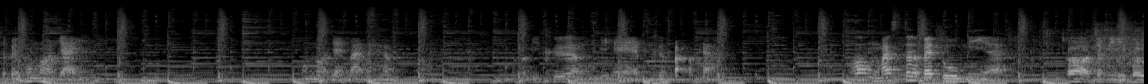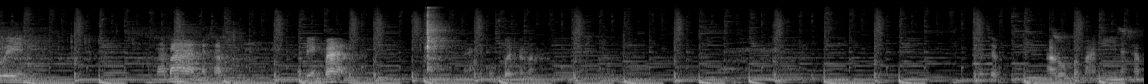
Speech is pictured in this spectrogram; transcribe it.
จะเป็นห้องนอนใหญ่ ห้องนอนใหญ่มากนะครับแล้วก็มีเครื่อง มีแอร์ เครื่องปรับอากาศ ห้อง Master Bedroom เนี่ย ก็จะมีบริเวณหน้าบ้านนะครับระเบียงบ้านผมเปิดกันเนาะจะอารมณ์ประมาณนี้นะครับ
